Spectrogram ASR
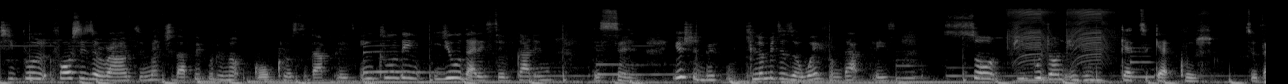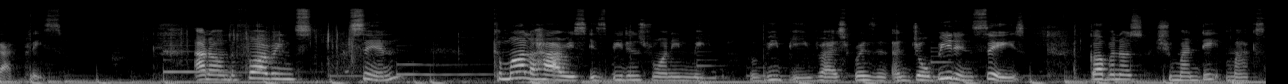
people forces around to make sure that people do not go close to that place, including you that is safeguarding the scene. You should be kilometers away from that place so people don't even get to get close to that place. And on the foreign scene, Kamala Harris is Biden's running mate for VP, Vice President, and Joe Biden says governors should mandate masks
